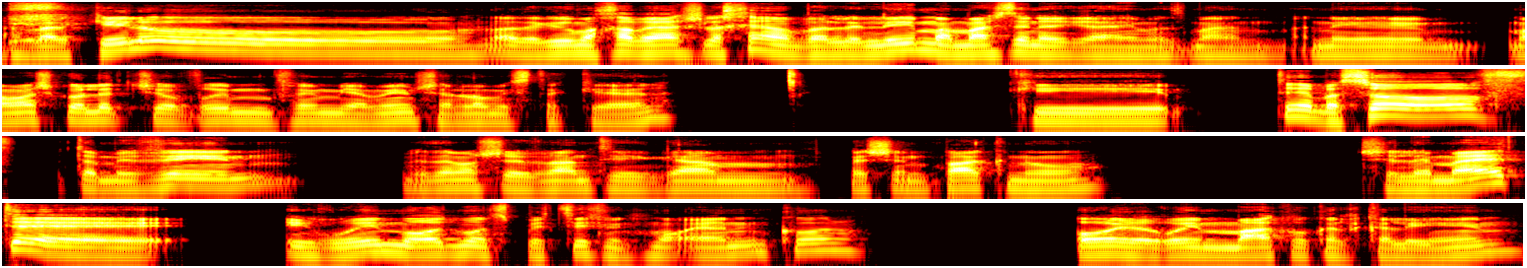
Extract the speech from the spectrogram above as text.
אבל כאילו, לא יודע, תגידו מה החוויה שלכם, אבל לי ממש זה נרגע עם הזמן. אני ממש קולט שעוברים לפעמים ימים שאני לא מסתכל. כי, תראה, בסוף אתה מבין וזה מה שהבנתי גם אחרי שהנפקנו, שלמעט אה, אירועים מאוד מאוד ספציפיים כמו earning call, או אירועים מקרו-כלכליים,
